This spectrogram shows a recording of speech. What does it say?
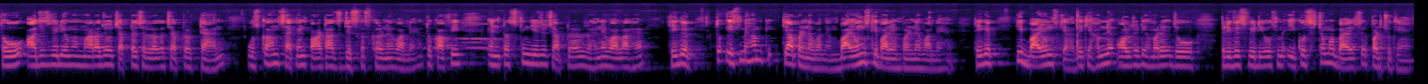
तो आज इस वीडियो में हमारा जो चैप्टर चल रहा था चैप्टर टेन उसका हम सेकंड पार्ट आज डिस्कस करने वाले हैं। तो काफ़ी इंटरेस्टिंग ये जो चैप्टर रहने वाला है, ठीक है? तो इसमें हम क्या पढ़ने वाले हैं? बायोम्स के बारे में पढ़ने वाले हैं। ठीक है, कि बायोम्स क्या है? देखिए, हमने ऑलरेडी हमारे जो प्रीवियस वीडियोस में इकोसिस्टम और बायोस्फीयर पढ़ चुके हैं,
